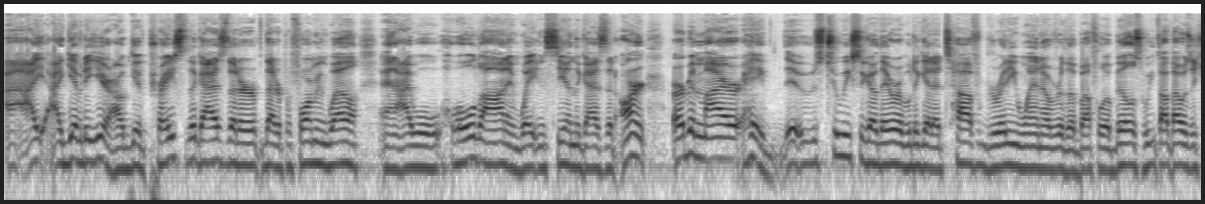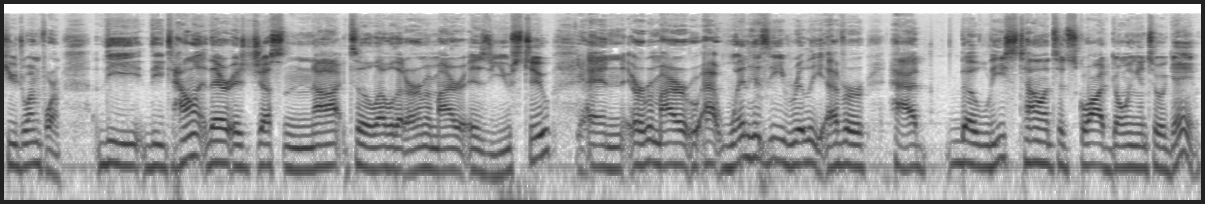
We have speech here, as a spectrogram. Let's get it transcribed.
I, I I give it a year. I'll give praise to the guys that are that are performing well, and I will hold on and wait and see on the guys that aren't. Urban Meyer, hey, it was two weeks ago they were able to get a tough, gritty win over the Buffalo Bills. We thought that was a huge win for him. The the talent there is just not to the level that Urban Meyer is used to, Yeah. and Urban Meyer, at- when has he really ever had the least talented squad going into a game?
